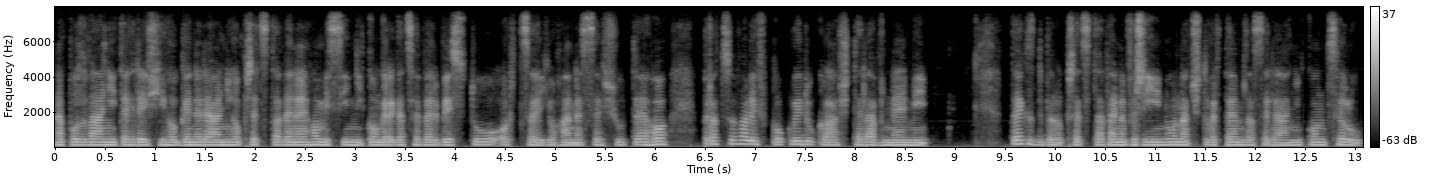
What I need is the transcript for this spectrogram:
Na pozvání tehdejšího generálního představeného misijní kongregace verbistů orce Johannese Šutého pracovali v poklidu kláštera v Némi. Text byl představen v říjnu na čtvrtém zasedání koncilu.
